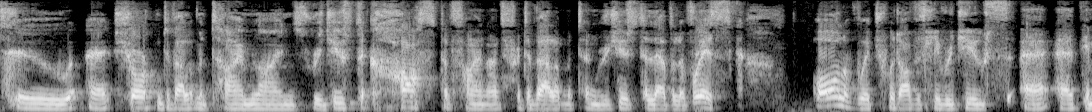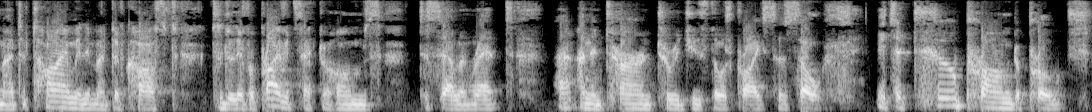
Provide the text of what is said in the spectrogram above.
to uh, shorten development timelines, reduce the cost of finance for development, and reduce the level of risk. All of which would obviously reduce uh, uh, the amount of time and the amount of cost to deliver private sector homes to sell and rent, uh, and in turn to reduce those prices. So it's a two pronged approach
